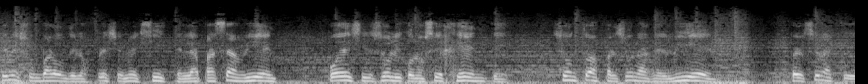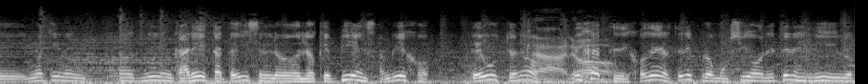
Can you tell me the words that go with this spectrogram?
tenés un bar donde los precios no existen, la pasás bien, podés ir solo y conocer gente, son todas personas del bien, personas que no tienen, no tienen careta, te dicen lo, lo que piensan, viejo, te guste o no, Claro. dejate de joder, tenés promociones, tenés libros,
